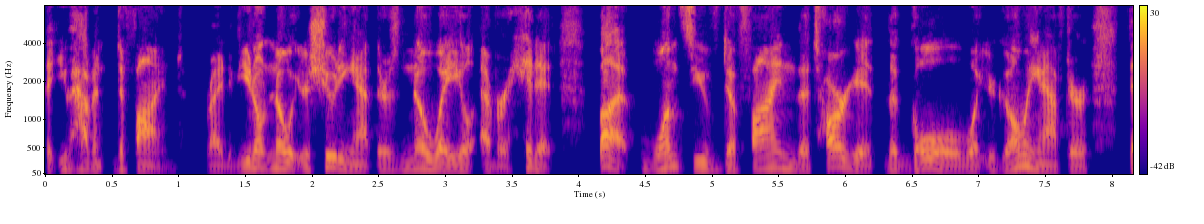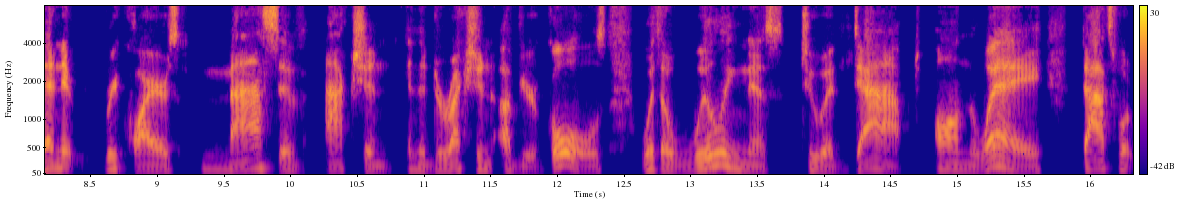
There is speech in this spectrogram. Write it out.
that you haven't defined, right? If you don't know what you're shooting at, there's no way you'll ever hit it. But once you've defined the target, the goal, what you're going after, then it requires massive action in the direction of your goals with a willingness to adapt on the way. That's what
